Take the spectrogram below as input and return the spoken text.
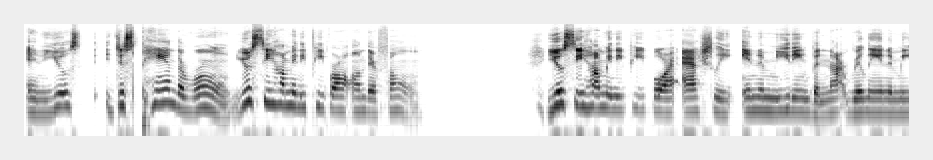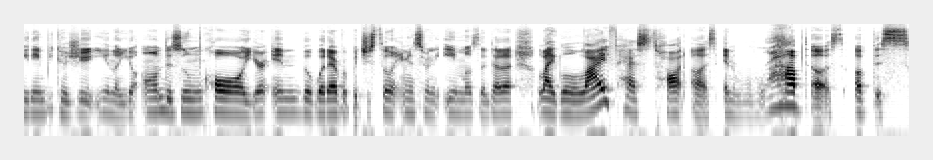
and you'll just pan the room. You'll see how many people are on their phone. You'll see how many people are actually in a meeting but not really in a meeting because you you know you're on the Zoom call, you're in the whatever, but you're still answering emails and da da. Like life has taught us and robbed us of this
